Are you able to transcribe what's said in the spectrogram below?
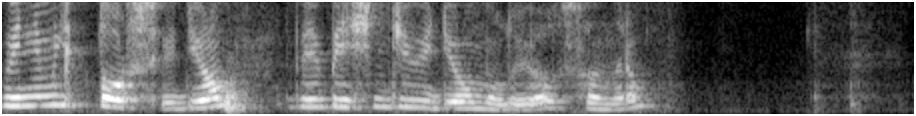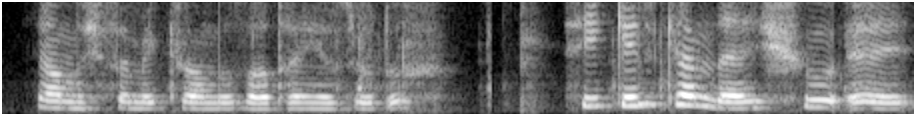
Benim ilk Dors videom ve 5. videom oluyor sanırım. Yanlışsam ekranda zaten yazıyordur. İlk gelirken de şu e,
